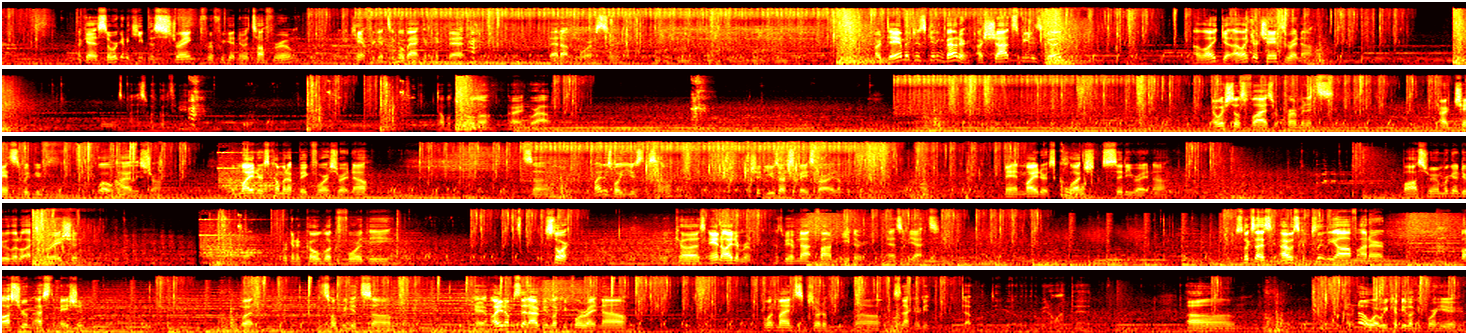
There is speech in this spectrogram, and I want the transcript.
Okay, so we're gonna keep the strength for if we get into a tough room. We can't forget to go back and pick that that up for us. Our damage is getting better. Our shot speed is good. I like it. I like our chances right now. Wish those flies were permanents. Our chances would be, whoa, highly strong. The miter's coming up big for us right now. It's, uh, might as well use this, huh? Should use our spacebar item. Man, miter's clutch city right now. Boss room, we're gonna do a little exploration. We're gonna go look for the store. Because, and item room, because we have not found either as of yet. So looks like I was completely off on our boss room estimation. But let's hope we get some. Okay, items that I would be looking for right now. I wouldn't mind some sort of, well, it's not going to be a double deal. We don't want that. Um, don't know what we could be looking for here.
